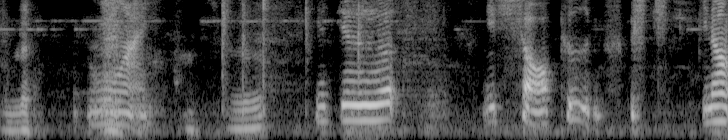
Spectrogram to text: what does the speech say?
อิ่มเลยโอ้ยเอออย่าเจออย่าสอบทื่นพี่น้อง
